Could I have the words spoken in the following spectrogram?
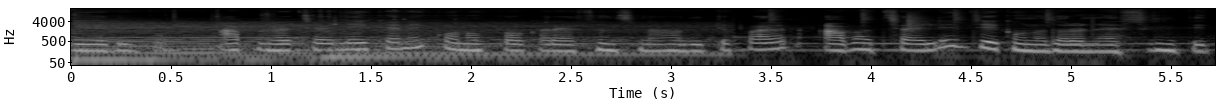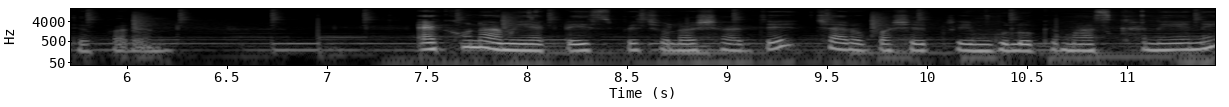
দিয়ে দিব। আপনারা চাইলে এখানে কোনো প্রকার এসেন্স না দিতে পারেন, আবার চাইলে যে কোনো ধরনের এসেন্স দিতে পারেন। এখন আমি একটা স্পেচলার সাহায্যে চারপাশের ক্রিমগুলোকে মাঝখানে এনে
